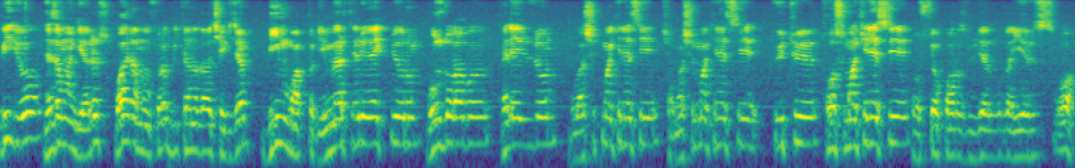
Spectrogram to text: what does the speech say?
video ne zaman gelir? Bayramdan sonra bir tane daha çekeceğim. 1000 wattlık invertörü ekliyorum. Buzdolabı, televizyon, bulaşık makinesi, çamaşır makinesi, ütü, tost makinesi. Tost yaparız güzel burada yeriz. Oh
